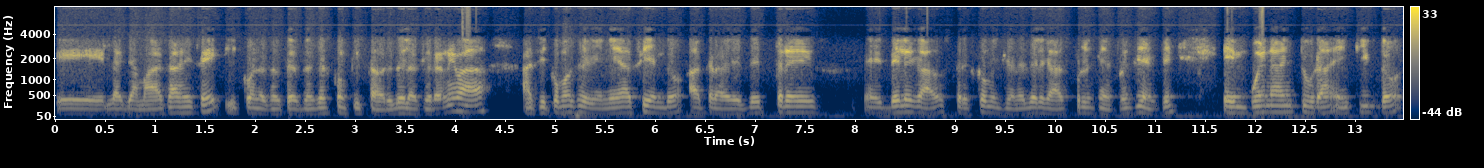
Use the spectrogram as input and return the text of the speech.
eh, las llamadas AGC y con las autoridades conquistadores de la Sierra Nevada, así como se viene haciendo a través de tres eh, delegados, tres comisiones delegadas por el señor presidente, en Buenaventura, en Quibdó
